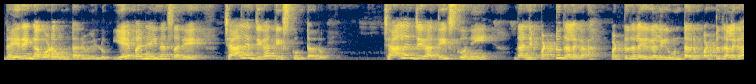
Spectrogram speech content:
ధైర్యంగా కూడా ఉంటారు వీళ్ళు. ఏ పని అయినా సరే ఛాలెంజ్గా తీసుకుంటారు. ఛాలెంజ్గా తీసుకొని దాన్ని పట్టుదలగా పట్టుదలగా కలిగి ఉంటారు పట్టుదలగా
